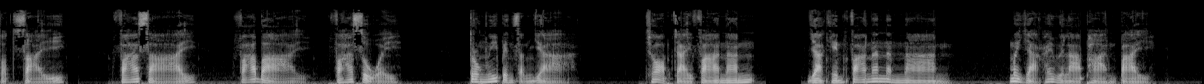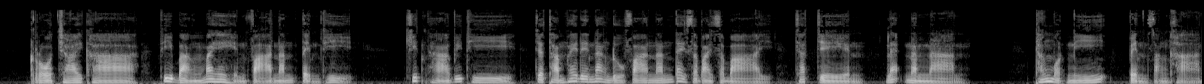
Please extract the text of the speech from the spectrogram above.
สดใส ฟ้าสาย ฟ้าบ่าย ฟ้าสวย ตรงนี้เป็นสัญญา ชอบใจฟ้านั้น อยากเห็นฟ้านั้นนานๆ ไม่อยากให้เวลาผ่านไป โกรธชายคาที่บังไม่ให้เห็นฟ้านั้นเต็มที่ คิดหาวิธีจะทำให้ได้นั่งดูฟ้านั้นได้สบายๆ ชัดเจนและนานๆ ทั้งหมดนี้เป็นสังขาร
